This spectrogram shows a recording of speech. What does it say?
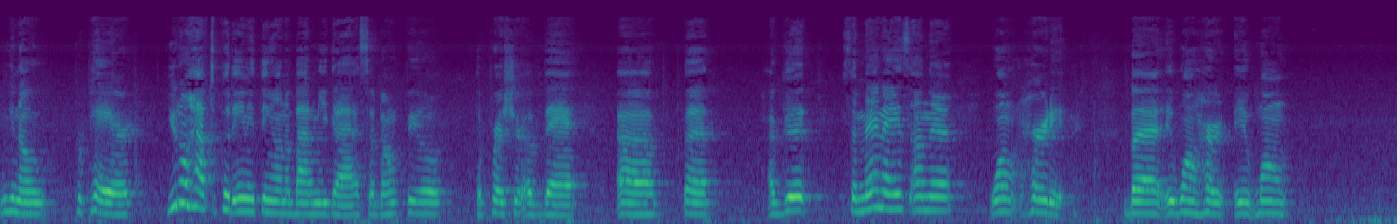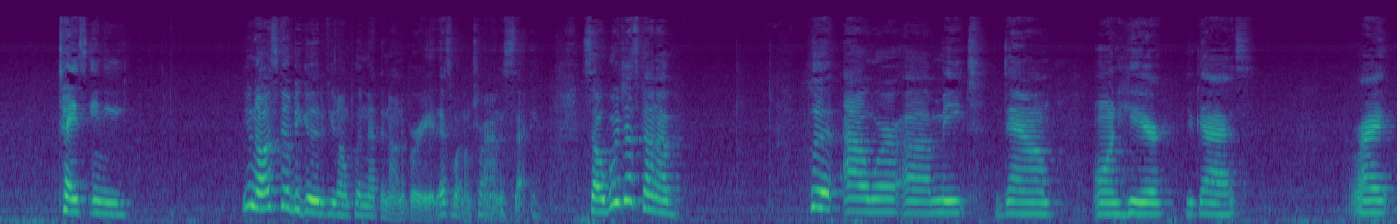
you know, prepared. You don't have to put anything on the bottom, you guys, so don't feel the pressure of that. Uh, but a good, some mayonnaise on there won't hurt it. But it won't hurt, it won't taste any, you know, it's to be good if you don't put nothing on the bread. That's what I'm trying to say. So we're just to put our uh, meat down on here, you guys. Right?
